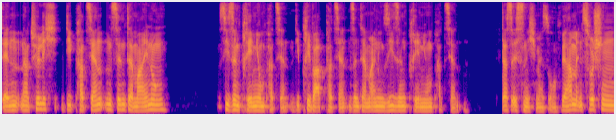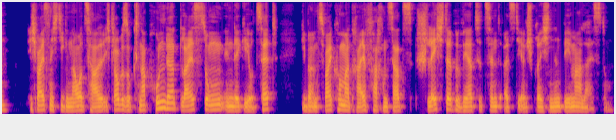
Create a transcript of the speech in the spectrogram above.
Denn natürlich, die Patienten sind der Meinung, sie sind Premium-Patienten. Die Privatpatienten sind der Meinung, sie sind Premium-Patienten. Das ist nicht mehr so. Wir haben inzwischen, ich weiß nicht die genaue Zahl, ich glaube so knapp 100 Leistungen in der GOZ, die beim 2,3-fachen Satz schlechter bewertet sind als die entsprechenden BEMA-Leistungen.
